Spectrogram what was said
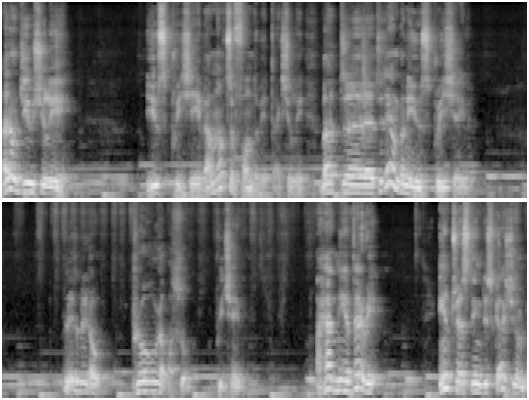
I don't usually use pre-shave. I'm not so fond of it actually, but uh, today I'm gonna use pre-shave. A little bit of Pro Raso pre-shave. I had me a very interesting discussion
